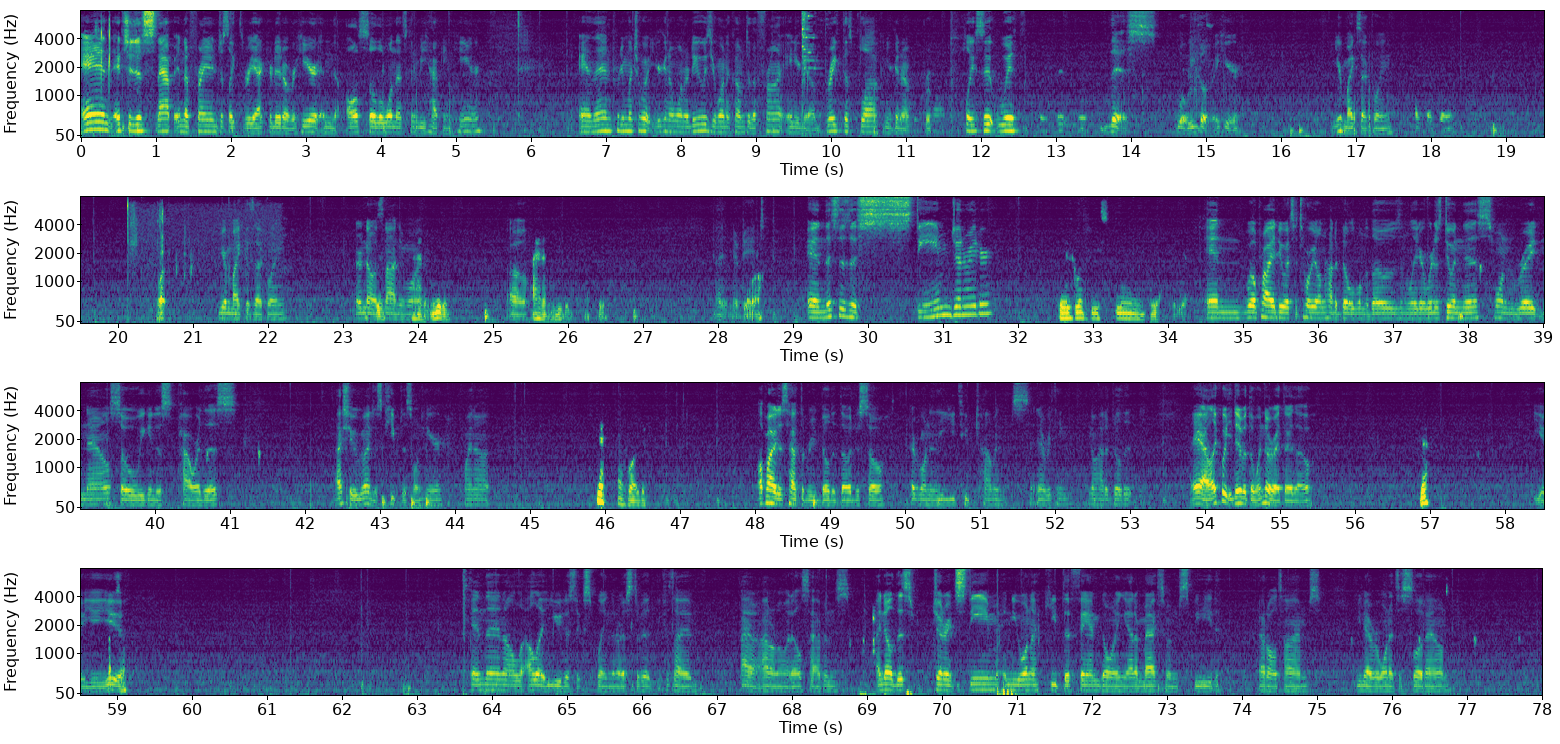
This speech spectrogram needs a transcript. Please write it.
And it should just snap into frame just like the reactor did over here, and also the one that's going to be happening here. And then pretty much what you're going to want to do is you're going to come to the front and you're going to break this block and you're going to replace it with this, what we built right here. Your mic's echoing. What? Your mic is echoing. Or no, it's not anymore I had it muted. Oh, I had it muted. I didn't know that. And this is a steam generator? Is going to be steam reactor. Yeah. and we'll probably do a tutorial on how to build one of those and later we're just doing this one right now so we can just power this actually we might just keep this one here why not Yeah, that's what I did. I'll probably just have to rebuild it though just so everyone in the YouTube comments and everything know how to build it yeah I like what you did with the window right there though Yeah. yeah yeah and then I'll I'll let you just explain the rest of it because I I don't, I don't know what else happens. I know this generates steam, and you want to keep the fan going at a maximum speed at all times. You never want it to slow down.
